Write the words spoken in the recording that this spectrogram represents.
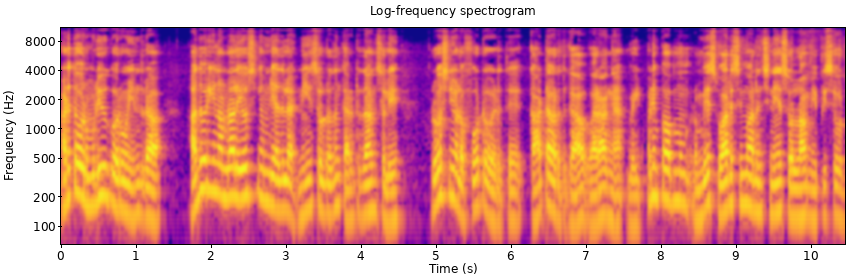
அடுத்த ஒரு முடிவுக்கு வருவோம் இந்திரா. அது வரைக்கும் நம்மளால் யோசிக்க முடியாதுல்ல. நீ சொல்கிறதும் கரெக்டு தான் சொல்லி ரோஷினியோட ஃபோட்டோ எடுத்து காட்ட வரதுக்காக வராங்க. வெயிட் பண்ணி பார்ப்போம். ரொம்ப சுவாரஸ்யமாக இருந்துச்சுன்னே சொல்லலாம். எபிசோட்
